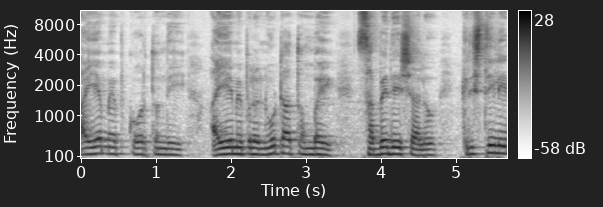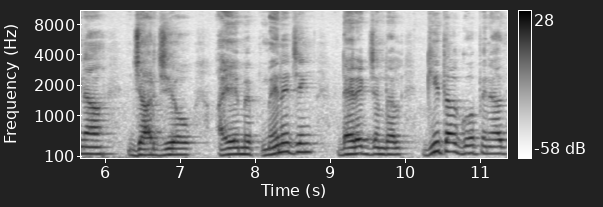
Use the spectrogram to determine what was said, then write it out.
ఐఎంఎఫ్ కోరుతుంది. ఐఎంఎఫ్లో నూట తొంభై సభ్య దేశాలు Kristalina Georgieva IMF managing director general Gita Gopinath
